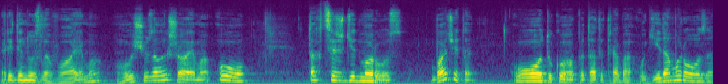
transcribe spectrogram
рідину зливаємо, гущу залишаємо. О, так це ж Дід Мороз. Бачите? От у кого питати треба у Діда Мороза.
